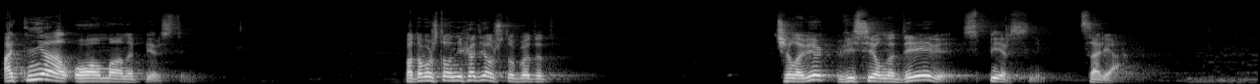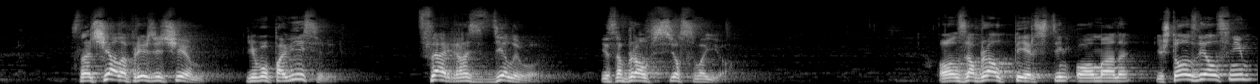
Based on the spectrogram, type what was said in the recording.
отнял у Амана перстень. Потому что он не хотел, чтобы этот человек висел на дереве с перстнем царя. Сначала, прежде чем его повесили, царь раздел его и забрал все свое. Он забрал перстень у Амана, и что он сделал с ним?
